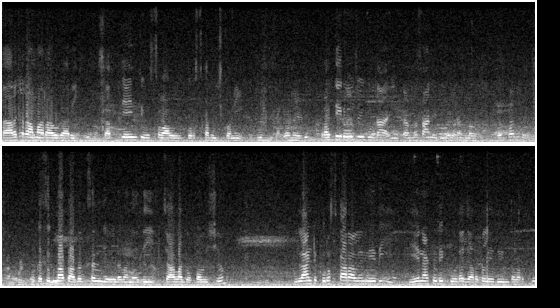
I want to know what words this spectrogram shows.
తారక రామారావు గారి సత్ జయంతి ఉత్సవాలను పురస్కరించుకొని ప్రతిరోజు కూడా ఈ పెమ్మసాని థియేటర్లో ఒక సినిమా ప్రదర్శన చేయడం అనేది చాలా గొప్ప విషయం. ఇలాంటి పురస్కారాలు అనేది ఏ నటుడికి కూడా జరగలేదు ఇంతవరకు.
